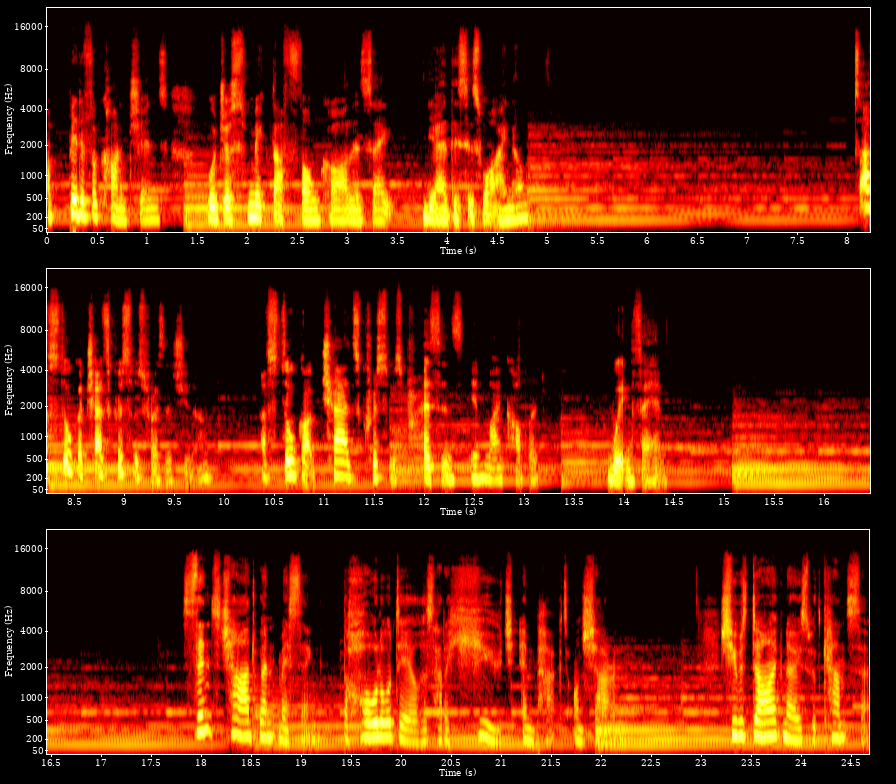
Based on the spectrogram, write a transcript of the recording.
a bit of a conscience will just make that phone call and say, Yeah, this is what I know. I've still got Chad's Christmas presents, you know. I've still got Chad's Christmas presents in my cupboard waiting for him. Since Chad went missing, the whole ordeal has had a huge impact on Sharon. She was diagnosed with cancer,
